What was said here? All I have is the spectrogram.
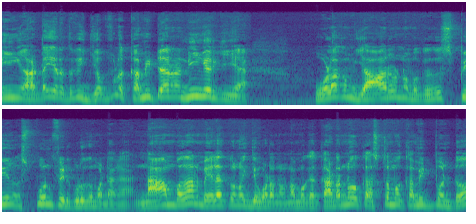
நீங்கள் அடையிறதுக்கு எவ்வளோ கமிட்டாக நீங்கள் இருக்கீங்க? உலகம் யாரும் நமக்கு வந்து ஸ்பீன் ஸ்பூன் ஃபீட் கொடுக்க மாட்டாங்க. நாம் தான் நம்ம இலக்கை நோக்கி ஓடணும். நமக்கு கடனோ கஷ்டமோ கமிட்மெண்ட்டோ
